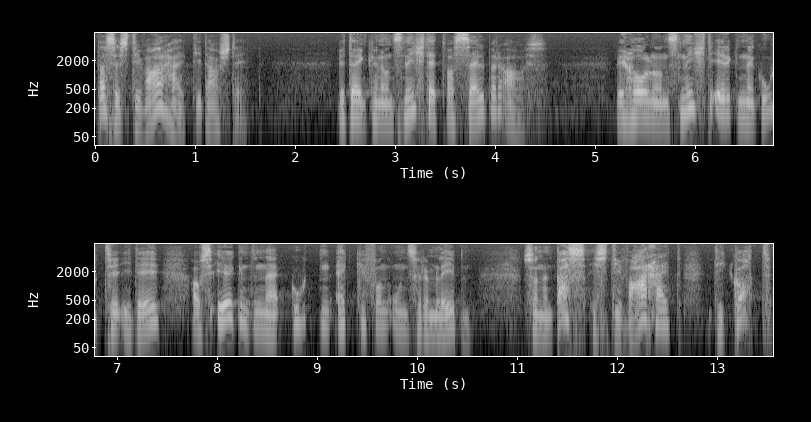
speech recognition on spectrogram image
Das ist die Wahrheit, die da steht. Wir denken uns nicht etwas selber aus. Wir holen uns nicht irgendeine gute Idee aus irgendeiner guten Ecke von unserem Leben, sondern das ist die Wahrheit, die Gott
